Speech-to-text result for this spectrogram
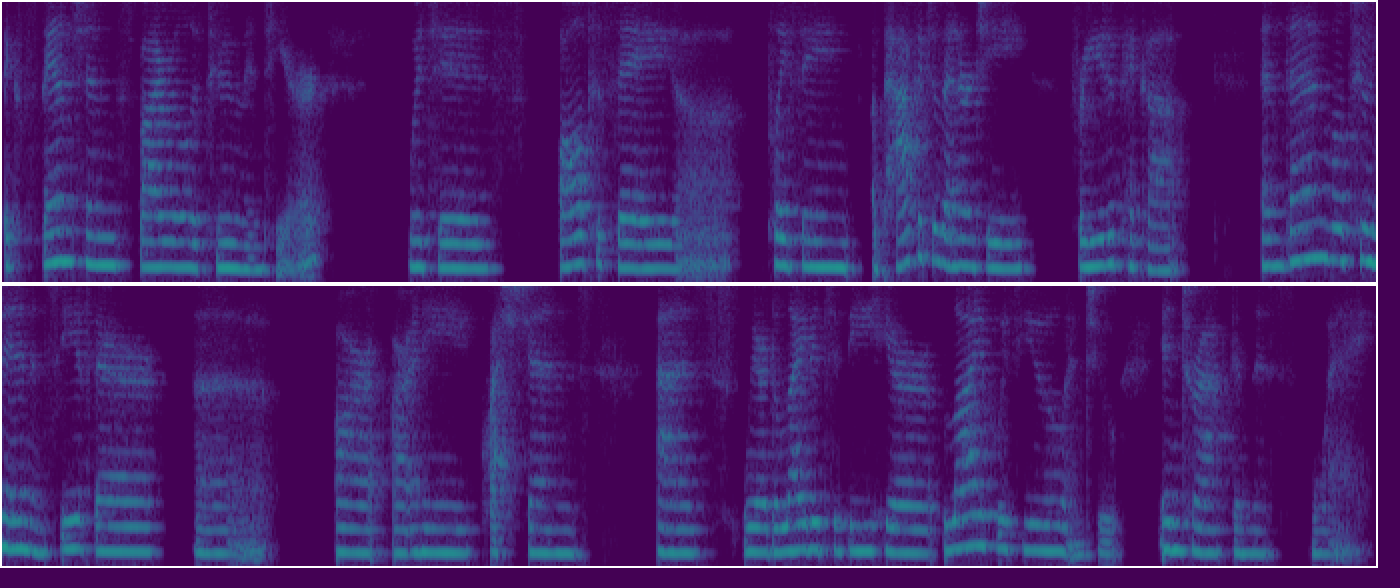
expansion spiral attunement here, which is all to say, uh, placing a package of energy for you to pick up. And then we'll tune in and see if there uh, are, are any questions as we are delighted to be here live with you and to interact in this way.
